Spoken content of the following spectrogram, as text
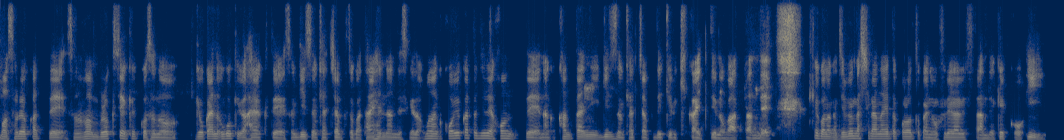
まあ、それを買って、その、まあ、ブロックチェーン結構その、業界の動きが早くて、その技術のキャッチアップとか大変なんですけど、まあなんかこういう形で本でなんか簡単に技術のキャッチアップできる機会っていうのがあったんで、結構なんか自分が知らないところとかにも触れられてたんで、結構いい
